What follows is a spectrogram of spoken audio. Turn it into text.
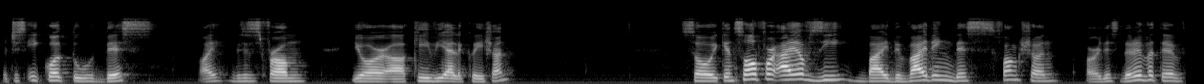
which is equal to this. Okay, this is from your uh, KVL equation. So you can solve for I of z by dividing this function or this derivative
